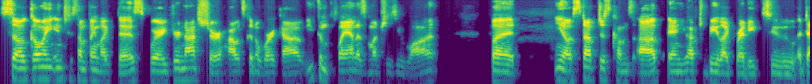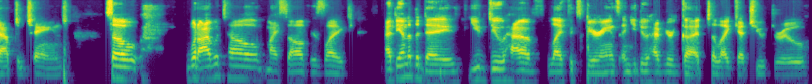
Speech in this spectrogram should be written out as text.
So going into something like this where you're not sure how it's going to work out, you can plan as much as you want, but you know, stuff just comes up and you have to be like ready to adapt and change. So what I would tell myself is like at the end of the day, you do have life experience and you do have your gut to like get you through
